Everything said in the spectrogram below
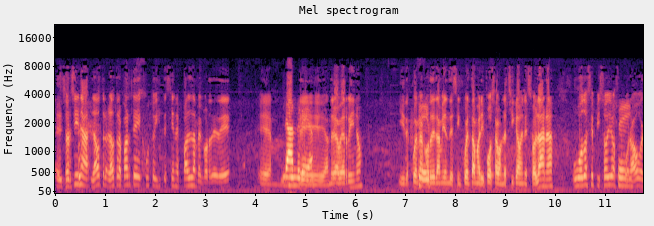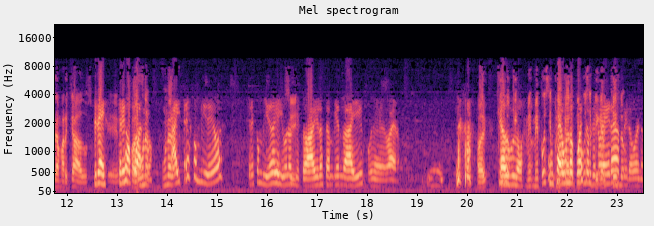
Eh, Georgina, la otra, la otra parte, justo dijiste 100 espalda, me acordé de, eh, Andrea. Andrea Berrino, y después me acordé también de 50 mariposa con la chica venezolana. Hubo dos episodios por ahora marcados. Tres, eh, tres o cuatro. Hay tres con videos, tres con videos y hay uno que todavía lo están viendo ahí, pues bueno. A ver, ¿qué es lo que, me, puedes explicar, Un segundo puesto que no era, pero bueno.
